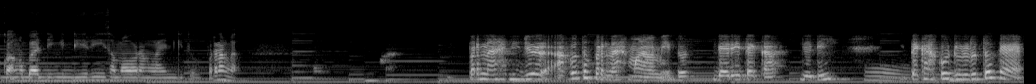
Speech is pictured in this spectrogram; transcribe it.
suka ngebandingin diri sama orang lain gitu? Pernah nggak? Pernah, jujur aku tuh pernah mengalami itu dari TK. Jadi hmm. TK aku dulu tuh kayak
